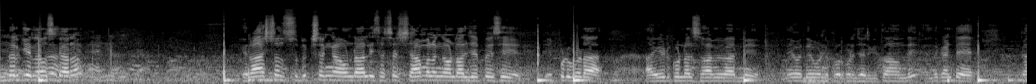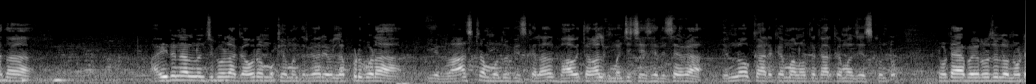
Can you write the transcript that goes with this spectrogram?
అందరికీ నమస్కారం ఈ రాష్ట్రం సుభిక్షంగా ఉండాలి సస్యశ్యామలంగా ఉండాలని చెప్పేసి ఎప్పుడు కూడా ఆ ఏడుకొండల స్వామి వారిని దేవదేవుడిని కోరుకోవడం జరుగుతూ ఉంది. ఎందుకంటే గత ఐదు నెలల నుంచి కూడా గౌరవ ముఖ్యమంత్రి గారు ఎప్పుడు కూడా ఈ రాష్ట్రం ముందుకు తీసుకెళ్ళాలి భావితరాలకు మంచి చేసే దిశగా ఎన్నో కార్యక్రమాలు నూతన కార్యక్రమాలు చేసుకుంటూ నూట యాభై రోజుల్లో నూట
